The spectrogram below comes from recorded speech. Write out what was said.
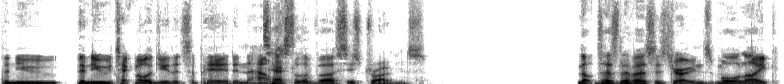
the new the new technology that's appeared in the house? Tesla versus drones. Not Tesla versus drones, more like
